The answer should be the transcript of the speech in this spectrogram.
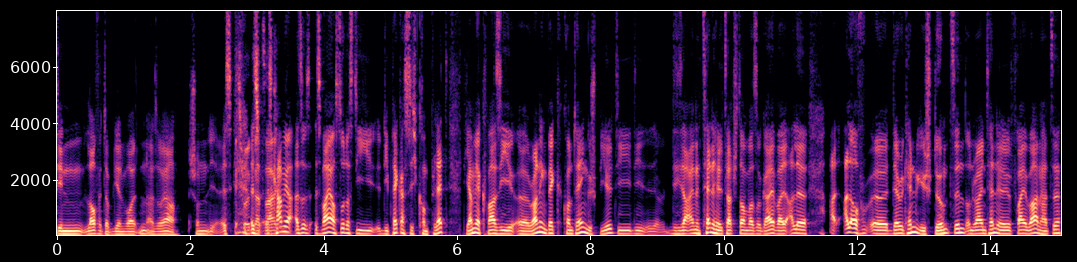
den Lauf etablieren wollten. Also ja, schon es, es, es kam ja, also es, es, war ja auch so, dass die die Packers sich komplett, die haben ja quasi äh, Running Back Contain gespielt. Die die dieser eine Tannehill Touchdown war so geil, weil alle alle auf äh, Derrick Henry gestürmt sind und Ryan Tannehill freie Bahn hatte.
